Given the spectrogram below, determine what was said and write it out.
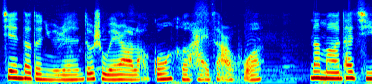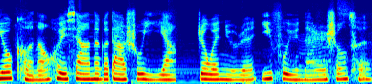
见到的女人都是围绕老公和孩子而活。那么，他极有可能会像那个大叔一样，认为女人依附于男人生存。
